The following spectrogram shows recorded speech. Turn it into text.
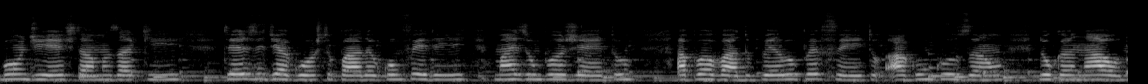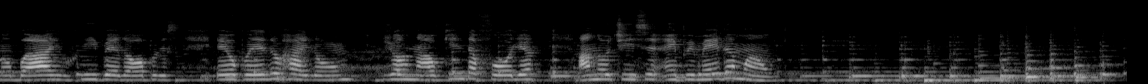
Bom dia, estamos aqui 13 de agosto para conferir mais um projeto aprovado pelo prefeito. A conclusão do canal no bairro Ribeirópolis. É Eu, Pedro Railon, Jornal Quinta Folha, a notícia em primeira mão.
